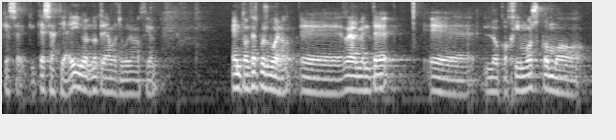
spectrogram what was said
qué, se, qué se hacía ahí, no, no teníamos ninguna noción. Entonces, pues bueno, eh, realmente eh, lo cogimos como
